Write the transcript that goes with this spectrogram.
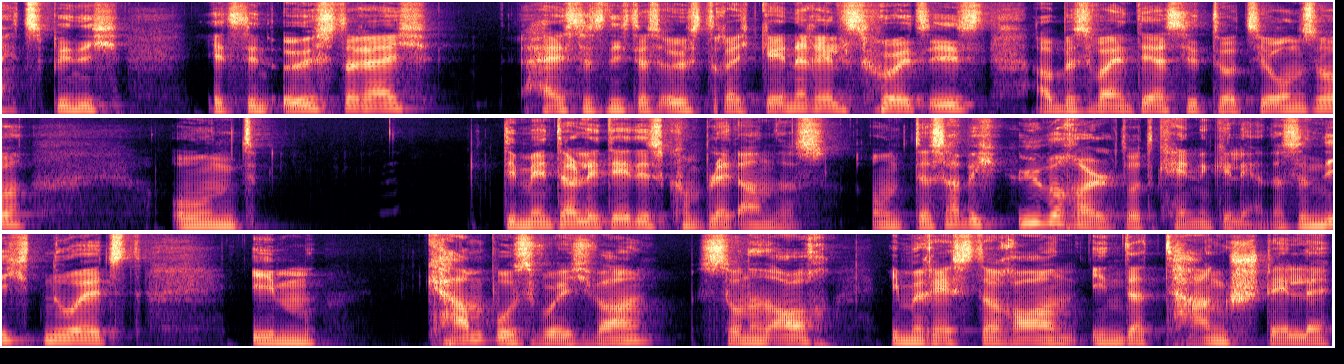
jetzt bin ich jetzt in Österreich, heißt jetzt nicht, dass Österreich generell so jetzt ist, aber es war in der Situation so. Und die Mentalität ist komplett anders. Und das habe ich überall dort kennengelernt. Also nicht nur jetzt im Campus, wo ich war, sondern auch im Restaurant, in der Tankstelle,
